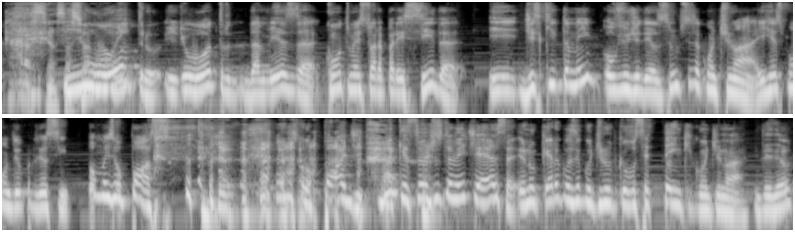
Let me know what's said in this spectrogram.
Cara, E o sensacional, hein? outro, e o outro da mesa conta uma história parecida e diz que também ouviu de Deus, você não precisa continuar. E respondeu para Deus assim: pô, mas eu posso. Deus falou: pode. A questão é justamente essa. Eu não quero que você continue porque você tem que continuar, entendeu?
